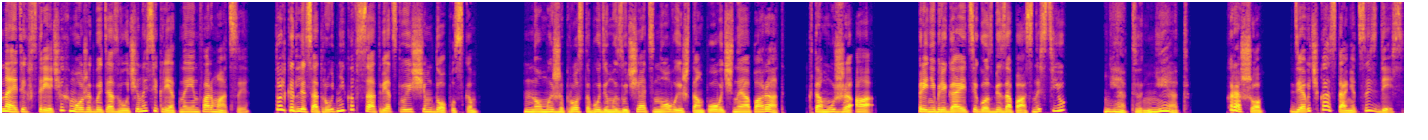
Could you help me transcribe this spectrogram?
на этих встречах может быть озвучена секретная информация, только для сотрудников с соответствующим допуском. Но мы же просто будем изучать новый штамповочный аппарат. К тому же, а... Пренебрегаете госбезопасностью? Нет, нет. Хорошо, девочка останется здесь.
